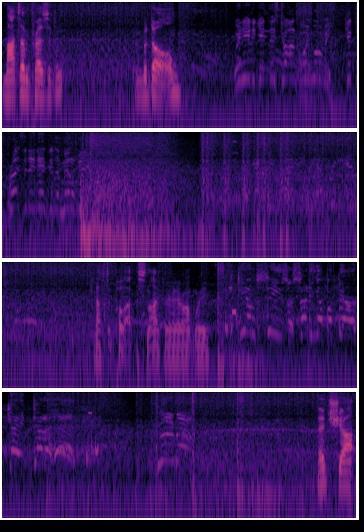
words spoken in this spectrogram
Madam President. Madame. We need to get this convoy moving. Get the president into the middle vehicle. We're gonna have to pull out the sniper here, aren't we? PMCs are setting up a barricade dead ahead. Clear him out. Headshot.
